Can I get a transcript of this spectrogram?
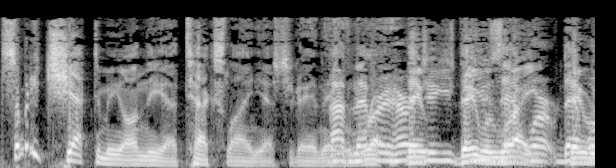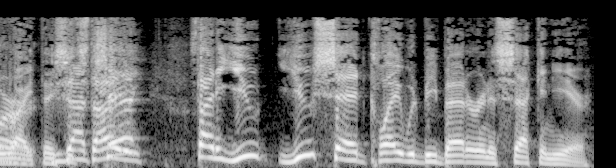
Somebody checked me on the uh, text line yesterday, and they I've were never right. heard they, you they were right. word- they that were right. They You said, Steiny. Steiny, you you said Klay would be better in his second year,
